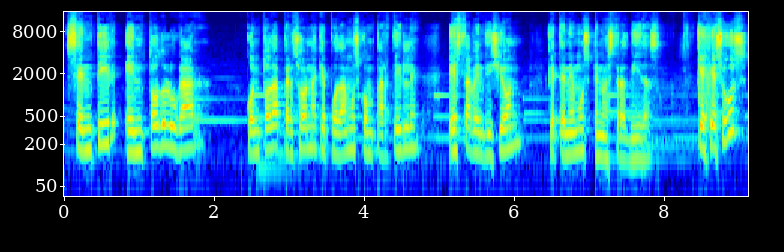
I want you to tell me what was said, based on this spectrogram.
sentir en todo lugar, con toda persona que podamos compartirle esta bendición que tenemos en nuestras vidas. Que Jesús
